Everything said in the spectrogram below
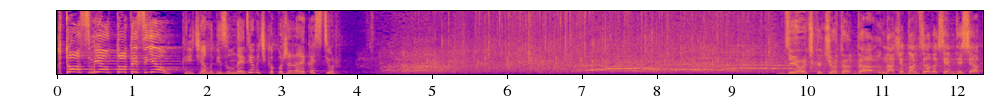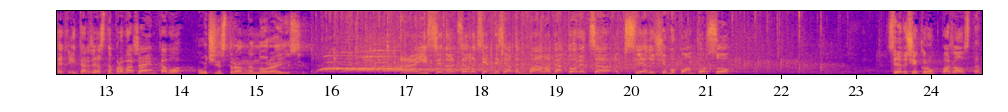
«Кто смел, тот и съел!» — кричала безумная девочка, пожирая костер. Девочка что-то... Да, значит, 0,7 и торжественно провожаем. Кого? Очень странно, но Раисы. Раисе 0,7 балла готовится к следующему конкурсу. Следующий круг, пожалуйста.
